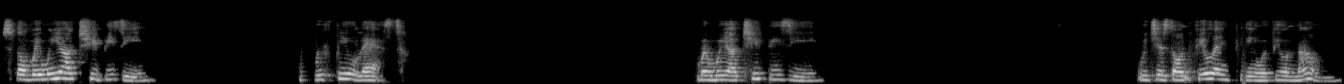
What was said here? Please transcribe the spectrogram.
So when we are too busy, we feel less. When we are too busy, we just don't feel anything, we feel numb.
